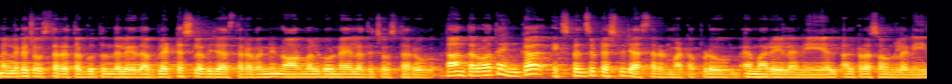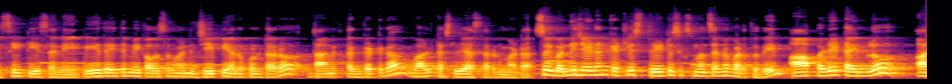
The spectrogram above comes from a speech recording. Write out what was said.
మెల్లగా చూస్తారా తగ్గుతుందా లేదా? బ్లడ్ టెస్ట్లో చేస్తారు అవన్నీ నార్మల్గా ఉన్నాయో లేదో చూస్తారు. దాని తర్వాత ఇంకా ఎక్స్పెన్సివ్ టెస్టులు చేస్తారనమాట అప్పుడు ఎంఆర్ఐలని అల్ట్రాసౌండ్లని సిటీస్ అని ఏదైతే మీకు అవసరమైన జీపీ అనుకుంటారో దానికి తగ్గట్టుగా వాళ్ళు టెస్టులు చేస్తారనమాట సో ఇవన్నీ చేయడానికి at least three to six months అయినా పడుతుంది. ఆ పడే టైంలో ఆ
